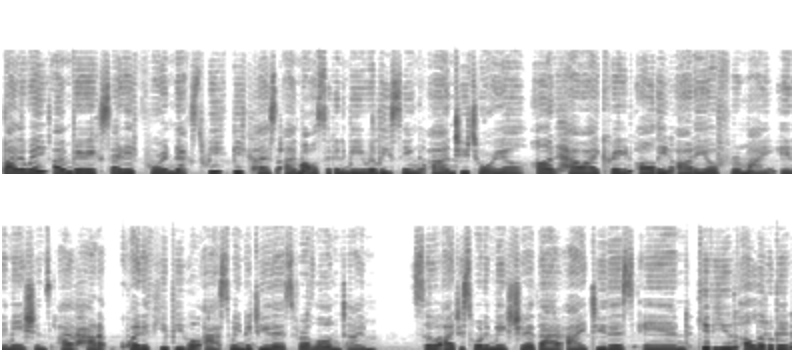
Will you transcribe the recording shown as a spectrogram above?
By the way, I'm very excited for next week because I'm also going to be releasing a tutorial on how I create all the audio for my animations. I've had quite a few people ask me to do this for a long time. So I just want to make sure that I do this and give you a little bit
